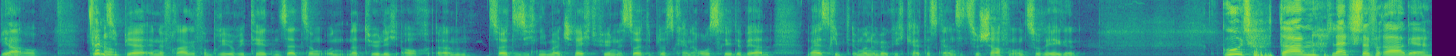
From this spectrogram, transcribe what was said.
Ja. Genau. Prinzipiell genau. eine Frage von Prioritätensetzung und natürlich auch, ähm, sollte sich niemand schlecht fühlen, es sollte bloß keine Ausrede werden, weil es gibt immer eine Möglichkeit, das Ganze zu schaffen und zu regeln. Gut, dann letzte Frage.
